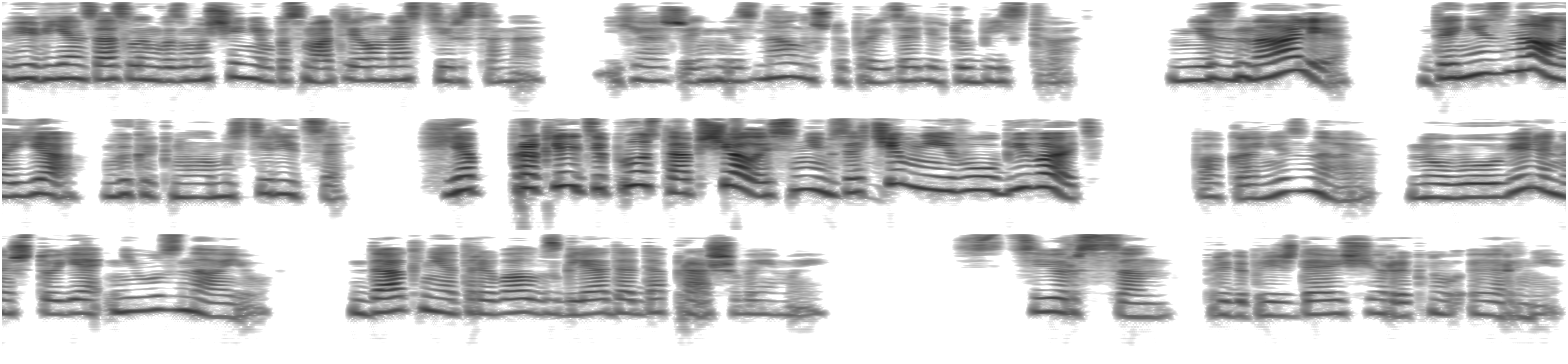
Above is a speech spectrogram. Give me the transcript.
Вивьен со злым возмущением посмотрела на Стирсона. Я же не знала, что произойдет убийство. Не знали? Да не знала я, выкрикнула мастерица. Я, проклятие, просто общалась с ним. Зачем мне его убивать? Пока не знаю, но вы уверены, что я не узнаю? Дак не отрывал взгляда от допрашиваемой. «Стирсон», — предупреждающе рыкнул Эрни.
